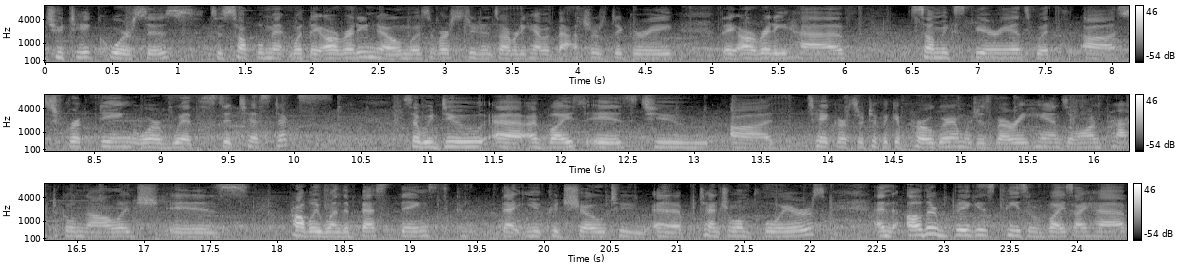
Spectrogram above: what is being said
to take courses to supplement what they already know. Most of our students already have a bachelor's degree. They already have some experience with uh, scripting or with statistics. So we do, uh, advice is to uh, take our certificate program, which is very hands-on. Practical knowledge is probably one of the best things that you could show to uh, potential employers. And the other biggest piece of advice I have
